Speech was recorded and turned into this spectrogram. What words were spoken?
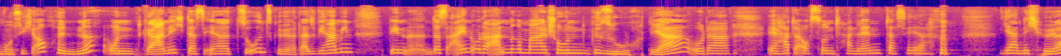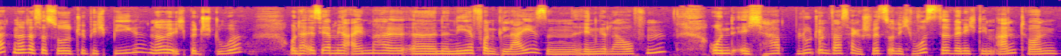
muss ich auch hin, ne? Und gar nicht, dass er zu uns gehört. Also wir haben ihn den, das ein oder andere Mal schon gesucht, ja? Oder er hatte auch so ein Talent, dass er ja nicht hört, ne? Das ist so typisch Biege, ne? Ich bin stur. Und da ist er mir einmal äh, eine Nähe von Gleisen hingelaufen und ich habe Blut und Wasser geschwitzt und ich wusste, wenn ich dem Anton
